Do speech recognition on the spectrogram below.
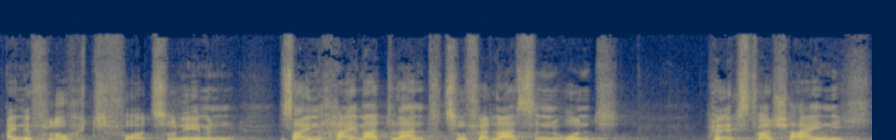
eine Flucht vorzunehmen, sein Heimatland zu verlassen und höchstwahrscheinlich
